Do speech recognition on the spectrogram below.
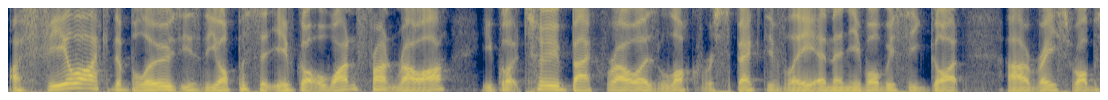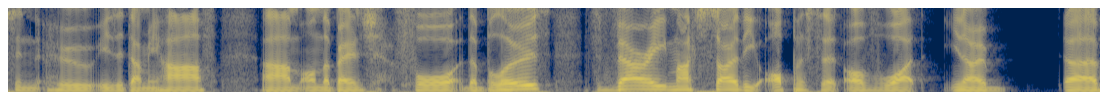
I feel like the Blues is the opposite. You've got one front rower, you've got two back rowers, lock respectively, and then you've obviously got uh, Reece Robson, who is a dummy half um, on the bench for the Blues. It's very much so the opposite of what you know uh,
